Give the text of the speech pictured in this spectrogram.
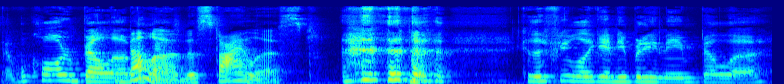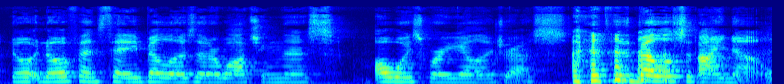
Yeah, we'll call her Bella. Bella, the stylist. Because I feel like anybody named Bella, no no offense to any Bellas that are watching this, always wear a yellow dress. the Bellas that I know.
